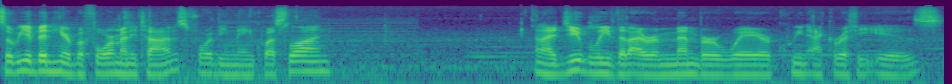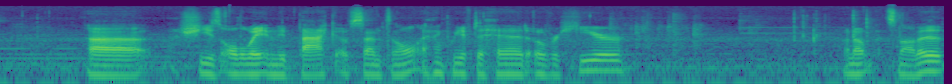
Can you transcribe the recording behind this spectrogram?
So we have been here before many times for the main quest line. And I do believe that I remember where Queen Akorithi is. Uh, she's all the way in the back of Sentinel. I think we have to head over here. Oh, no, that's not it.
